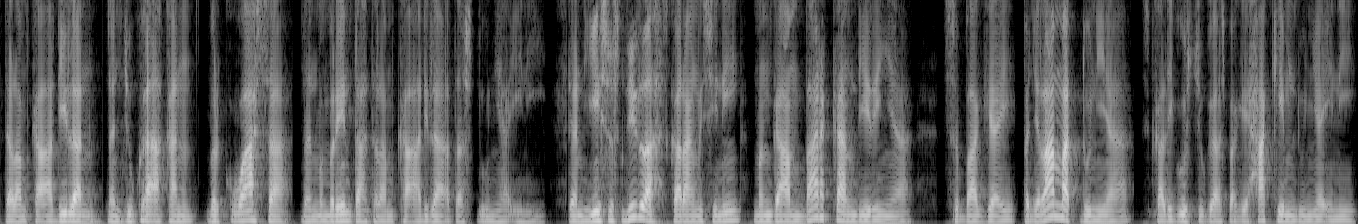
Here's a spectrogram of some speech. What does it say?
dalam keadilan dan juga akan berkuasa dan memerintah dalam keadilan atas dunia ini. Dan Yesus sendirilah sekarang di sini menggambarkan dirinya sebagai penyelamat dunia sekaligus juga sebagai hakim dunia ini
